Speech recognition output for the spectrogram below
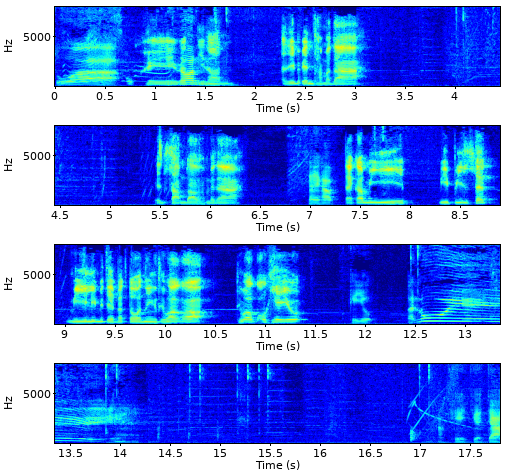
ตัว โอเคนิเป็นอน นนินอน อันนี้เป็นธรรมดา เป็นสามดาวธรรมดา ใช่ครับแต่ก็มีมีปินเซตมีลิมิเต็ดมาตัวหนึ่งถือว่าก็ถือว่าโอเคอยู่ โอเคโยอันนุยโอเคเจ้าจ้า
